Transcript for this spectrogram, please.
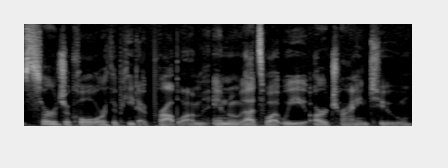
surgical orthopedic problem. And that's what we are trying to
